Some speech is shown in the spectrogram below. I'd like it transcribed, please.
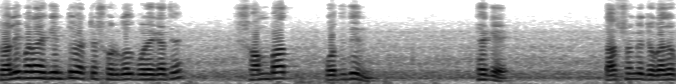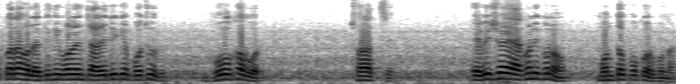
টলিপাড়ায় কিন্তু একটা শোরগোল পড়ে গেছে। সংবাদ প্রতিদিন থেকে তার সঙ্গে যোগাযোগ করা হলে তিনি বলেন, চারিদিকে প্রচুর ভুয়ো খবর ছড়াচ্ছে। এ বিষয়ে এখনই কোনো মন্তব্য করব না।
